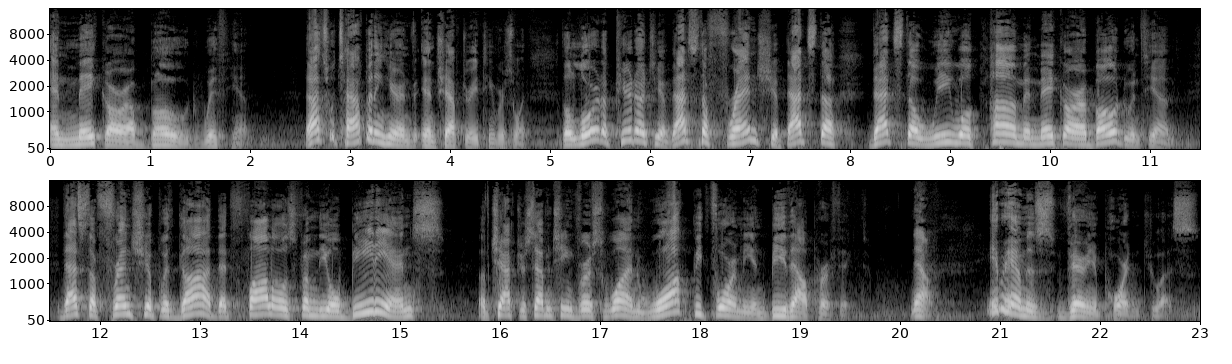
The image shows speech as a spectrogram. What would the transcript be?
and make our abode with him. That's what's happening here in, in, chapter 18, verse 1. The Lord appeared unto him. That's the friendship. That's the, that's the we will come and make our abode with him. That's the friendship with God that follows from the obedience of chapter 17, verse 1 Walk before me and be thou perfect. Now, Abraham is very important to us.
